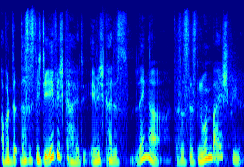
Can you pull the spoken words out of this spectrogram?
Aber das ist nicht die Ewigkeit. Ewigkeit ist länger. Das ist, ist nur ein Beispiel.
